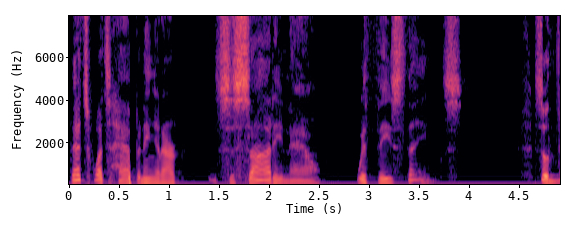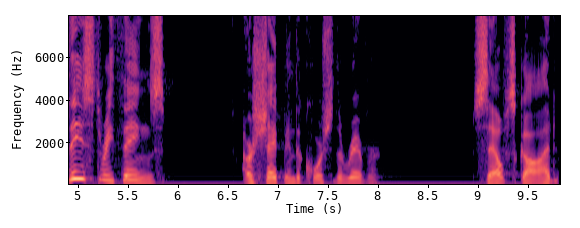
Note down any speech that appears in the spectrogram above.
That's what's happening in our society now with these things. So these three things are shaping the course of the river. Self's God,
